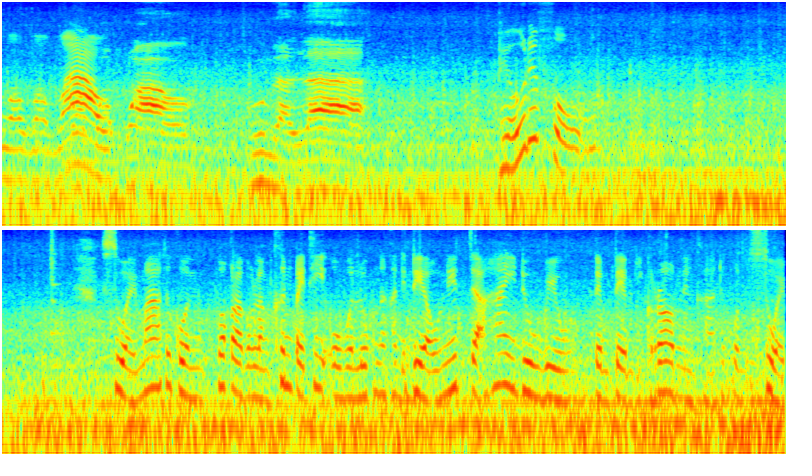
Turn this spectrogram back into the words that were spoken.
Wow, wow, wow. Wow. wow. Ooh la la. Beautiful. สวยมากทุกคน พวกเรากำลังขึ้นไปที่โอเวอร์ลุกนะคะ เดี๋ยวนิดจะให้ดูวิวเต็มๆอีกรอบหนึ่งค่ะ ทุกคนสวย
